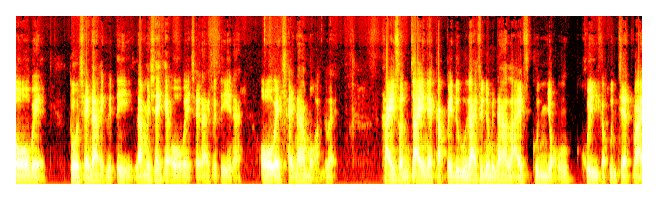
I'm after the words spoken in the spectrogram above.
overweight ตัว China Equity แล้วไม่ใช่แค่ overweight China Equity นะ overweight China Bond ด้วย ใครสนใจเนี่ยกลับไปดูได้ Phenomena Live คุณหยงคุยกับคุณเจษไว้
